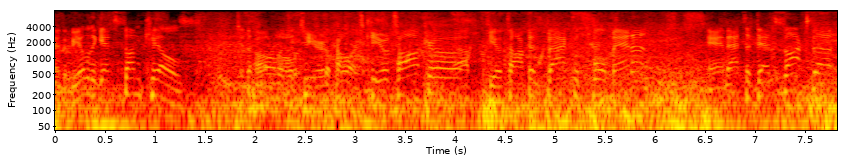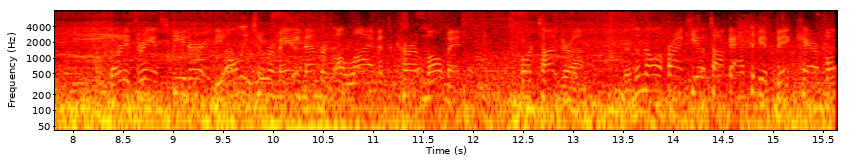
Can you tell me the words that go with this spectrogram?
And to be able to get some kills in the form of Oh, the two here support. comes Kiyotaka. Kiyotaka's back with full mana. And that's a dead Saksa. 33 and Skiter, the only two remaining members alive at the current moment for Tundra. There's a nullifier on Kiyotaka, has to be a bit careful.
